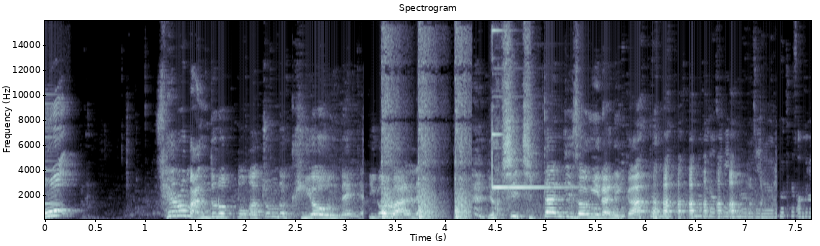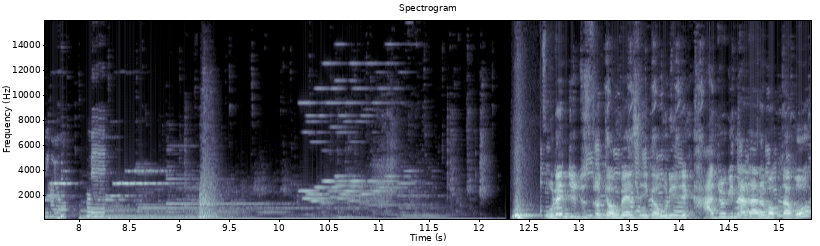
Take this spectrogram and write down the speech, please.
어? 새로 만들었도가 좀 더 귀여운데? 이걸로 할래. 역시 집단지성이라니까. 오렌지 주스로 경배했으니까 우리 이제 가족이 날 나름 없다고?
